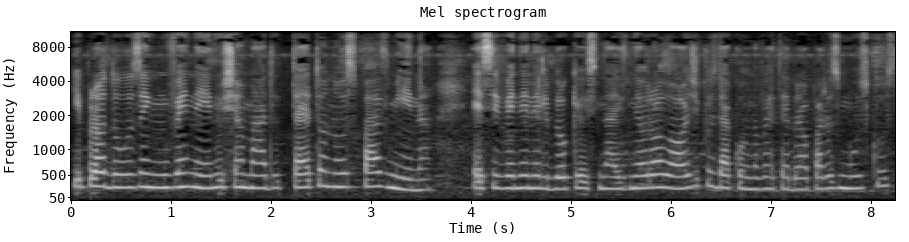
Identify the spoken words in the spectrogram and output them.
e produzem um veneno chamado tetonospasmina. Esse veneno ele bloqueia os sinais neurológicos da coluna vertebral para os músculos,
